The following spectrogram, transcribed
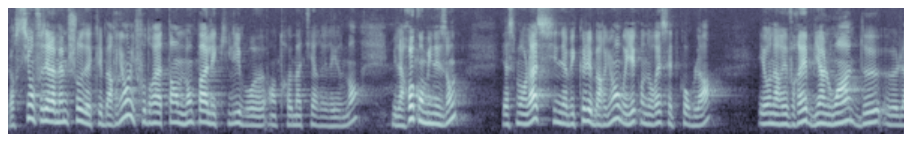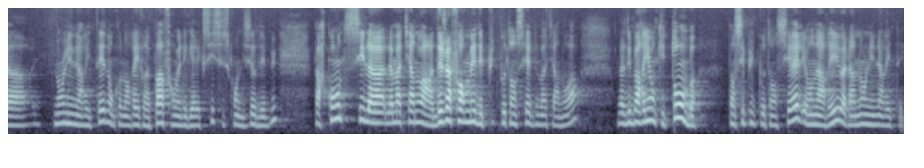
Alors si on faisait la même chose avec les baryons, il faudrait attendre non pas l'équilibre entre matière et rayonnement, mais la recombinaison. Et à ce moment-là, s'il n'y avait que les baryons, vous voyez qu'on aurait cette courbe-là, et on arriverait bien loin de la non-linéarité, donc on n'arriverait pas à former des galaxies, c'est ce qu'on disait au début. Par contre, si la, matière noire a déjà formé des puits de potentiel de matière noire, on a des baryons qui tombent dans ces puits de potentiel et on arrive à la non-linéarité.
